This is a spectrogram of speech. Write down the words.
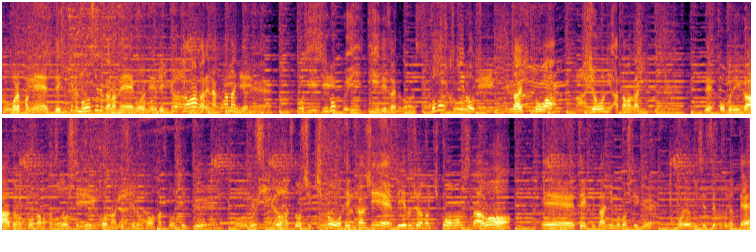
これやっぱねデッキで戻せるからね。これねデッキのタワーがねなくならないんだよね。すごくいいいいデザインだと思います。このスキルを作った人は非常に頭がいい。でオブリガードの効果も発動してインコを投げつける効果も発動していく。でスキルを発動し機構を転換しフィールド上の機構モンスターを、えー、手札に戻していく。これを見せつけることによって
